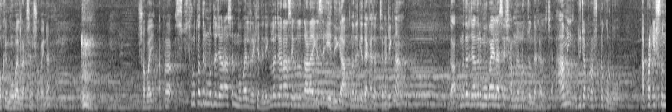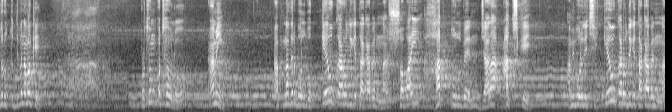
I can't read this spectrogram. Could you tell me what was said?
ওকে, মোবাইল রাখছেন সবাই না? সবাই, আপনারা শ্রোতাদের মধ্যে যারা আছেন, মোবাইল রেখে দেন। এগুলো যারা আছে, এগুলো দাঁড়ায় গেছে এদিকে, আপনাদেরকে দেখা যাচ্ছে না, ঠিক না? কিন্তু আপনাদের যাদের মোবাইল আছে, সামনের লোকজন দেখা যাচ্ছে। আমি দুইটা প্রশ্ন করব। আপনারা কি সুন্দর উত্তর দেবেন আমাকে? প্রথম কথা হলো আমি আপনাদের বলব, কেউ কারও দিকে তাকাবেন না, সবাই হাত তুলবেন যারা আজকে, আমি বলে দিচ্ছি, কেউ কারও দিকে তাকাবেন না,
